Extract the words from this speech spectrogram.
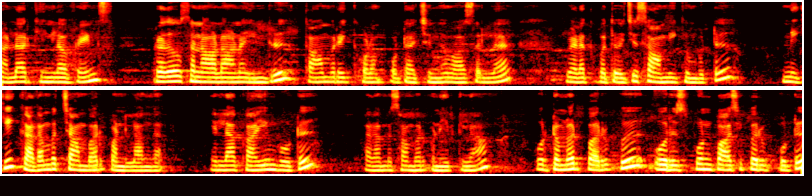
நல்லா இருக்கீங்களா ஃப்ரெண்ட்ஸ் பிரதோஷ நாளான இன்று தாமரை கோலம் போட்டாச்சுங்க வாசலில். விளக்கு பற்ற வச்சு சாமி கும்பிட்டு இன்றைக்கி கதம்ப சாம்பார் பண்ணலாங்க. எல்லா காயும் போட்டு கதம்ப சாம்பார் பண்ணியிருக்கலாம் ஒரு டம்ளர் பருப்பு ஒரு ஸ்பூன் பாசிப்பருப்பு போட்டு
